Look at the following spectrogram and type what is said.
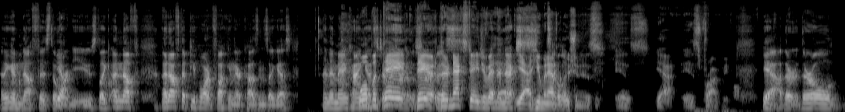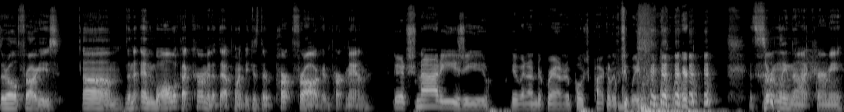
I think enough is the Yeah. word he used. Like enough, enough that people aren't fucking their cousins. I guess. and then mankind. well, gets but they the they their next stage of it, the next yeah, human cycle. evolution is is yeah is frog people. Yeah, they're they're old they're old froggies. Um, then and we'll all look like Kermit at that point because they're part frog and part man. It's not easy living underground in a post-apocalyptic way. It's certainly not Kermit.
